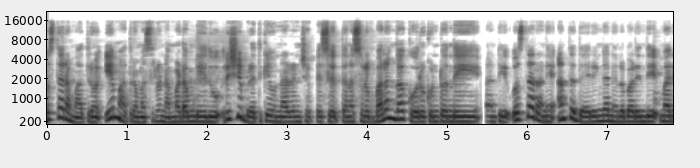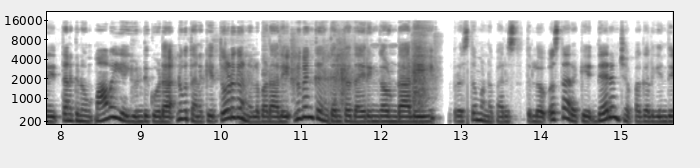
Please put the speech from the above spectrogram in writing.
వస్తారా మాత్రం? ఏ మాత్రం అసలు నమ్మడం లేదు. రిషి బ్రతికే ఉన్నాడని చెప్పేసి తన అసలు బలంగా కోరుకుంటుంది. అంటే వస్తారని అంత ధైర్యంగా నిలబడింది. మరి తనకు నువ్వు మావయ్య ఉండి కూడా నువ్వు తనకి తోడుగా నిలబడాలి. నువ్వెంక ఇంకెంత ధైర్యంగా ఉండాలి? ప్రస్తుతం ఉన్న పరిస్థితుల్లో వస్తారకి ధైర్యం చెప్పగలిగింది.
